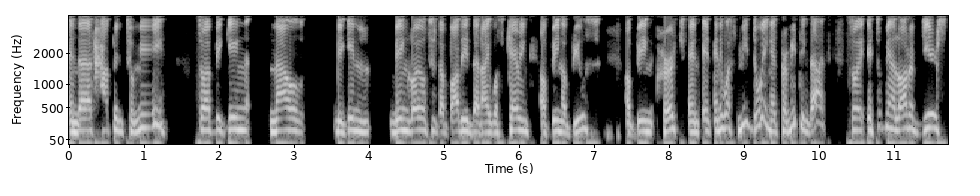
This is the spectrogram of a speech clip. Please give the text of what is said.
And that happened to me. So I begin now begin being loyal to the body that I was carrying of being abused, of being hurt. And, and, and it was me doing it, permitting that. So it, it took me a lot of years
